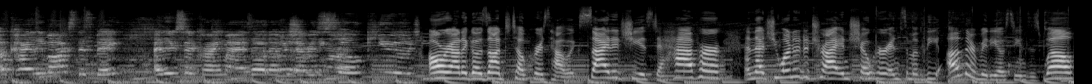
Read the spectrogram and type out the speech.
a Kylie box this big. I literally started crying my eyes out and I put everything so on. cute. Ariana goes on to tell Kris how excited she is to have her and that she wanted to try and show her in some of the other video scenes as well,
